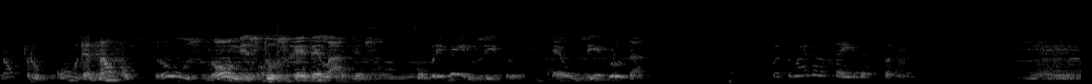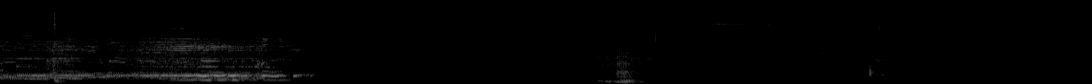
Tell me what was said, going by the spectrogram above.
não procura, não mostrou os nomes dos revelados.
